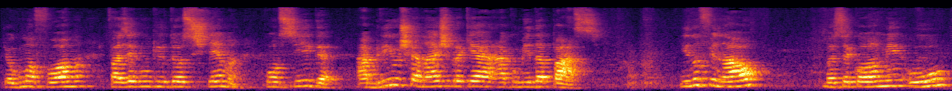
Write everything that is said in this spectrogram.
de alguma forma, fazer com que o teu sistema consiga abrir os canais para que a, a comida passe. E no final, você come o.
